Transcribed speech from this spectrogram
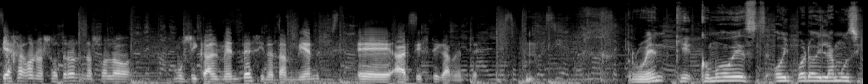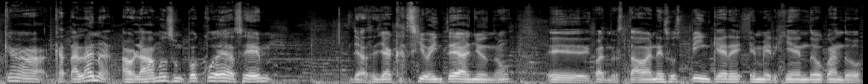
viaja con nosotros no solo musicalmente, sino también eh, artísticamente. Rubén, ¿qué, ¿cómo ves hoy por hoy la música catalana? Hablábamos un poco de hace, de hace ya casi 20 años, ¿no? Eh, cuando estaban esos Pinker emergiendo, cuando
